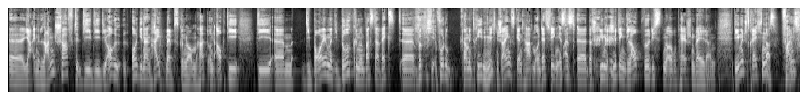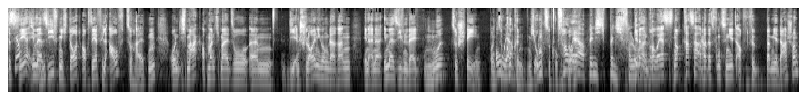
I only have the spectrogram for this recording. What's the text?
äh, ja eine Landschaft, die die die ori originalen Heightmaps genommen hat und auch die die ähm, die Bäume, die Birken und was da wächst, äh, wirklich Fotogrammetrie technisch eingescannt haben und deswegen ist es äh, das Spiel mit mit den glaubwürdigsten europäischen Wäldern. Dementsprechend Krass. fand Ja. ich das sehr immersiv, mich dort auch sehr viel aufzuhalten und ich mag auch manchmal so ähm, die Entschleunigung daran, in einer immersiven Welt nur zu stehen und Oh, zu ja. gucken, mich umzugucken. So. VR bin ich, bin ich verloren. Genau, in VR ist es noch krasser, aber das funktioniert auch für, bei mir da schon.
